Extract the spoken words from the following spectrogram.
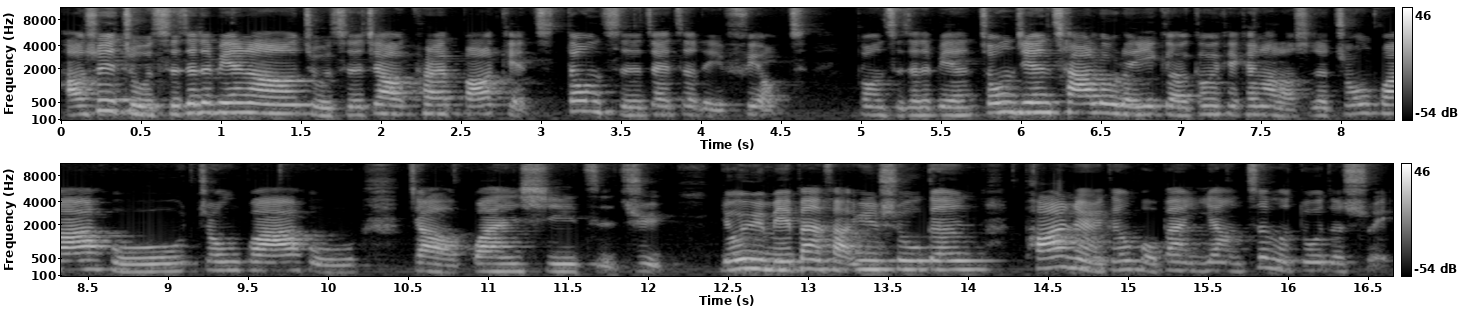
好，所以主词在这边呢，主词叫 crab bucket，动词在这里 filled，动词在这边中间插入了一个，各位可以看到老师的中刮弧，中刮弧叫关系子句。由于没办法运输跟 partner 跟伙伴一样这么多的水，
